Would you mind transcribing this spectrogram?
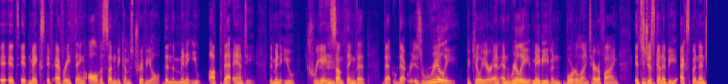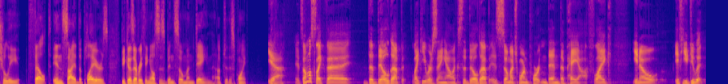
it, it it makes if everything all of a sudden becomes trivial, then the minute you up that ante, the minute you create something that that that is really peculiar and and really maybe even borderline terrifying, it's just mm-hmm. going to be exponentially felt inside the players because everything else has been so mundane up to this point. Yeah. It's almost like the the build up, like you were saying, Alex, the build up is so much more important than the payoff. Like, you know, if you do it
